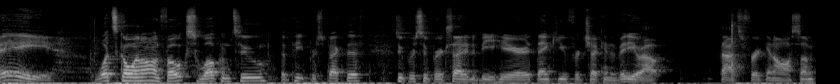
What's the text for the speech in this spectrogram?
Hey, what's going on, folks? Welcome to the Pete Perspective. Super, super excited to be here. Thank you for checking the video out. That's freaking awesome.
